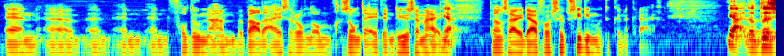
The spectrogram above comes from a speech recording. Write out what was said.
en, en, en, en, voldoen aan bepaalde eisen rondom gezond eten en duurzaamheid, dan zou je daarvoor subsidie moeten kunnen krijgen. Ja, dat is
